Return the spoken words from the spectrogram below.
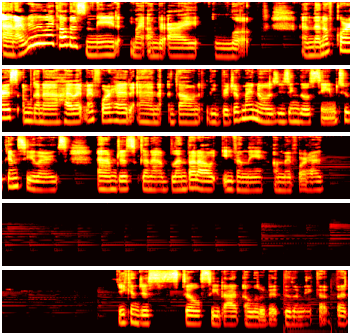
And I really like how this made my under eye look. And then of course, I'm gonna highlight my forehead and down the bridge of my nose using those same two concealers. And I'm just gonna blend that out evenly on my forehead. You can just still see that a little bit through the makeup, but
